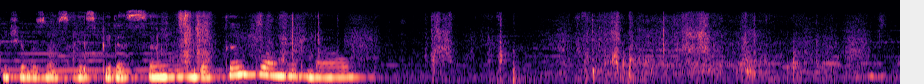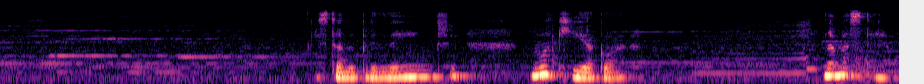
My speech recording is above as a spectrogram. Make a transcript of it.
Sentimos nossa respiração voltando ao normal. Estando presente no aqui e agora. Namastê.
